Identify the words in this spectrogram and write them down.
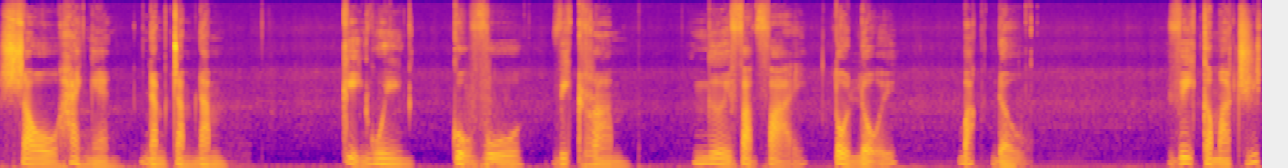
Sau 2.500 năm, kỷ nguyên của vua Vikram, người phạm phải tội lỗi, bắt đầu. Vikramadit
